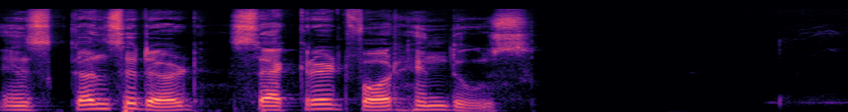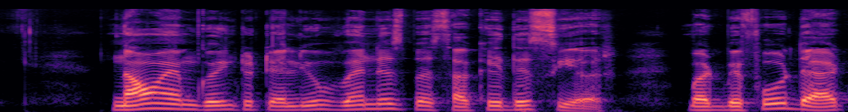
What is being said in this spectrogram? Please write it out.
is considered sacred for Hindus. Now I am going to tell you when is Baisakhi this year. But before that,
